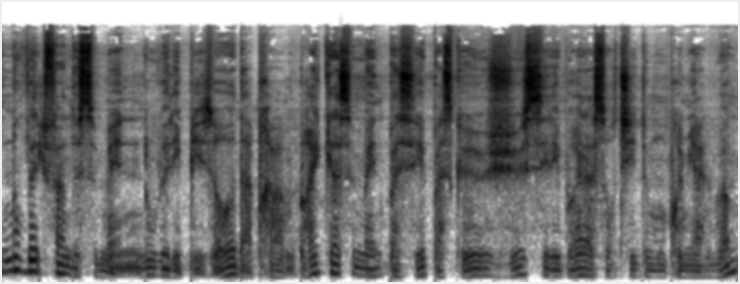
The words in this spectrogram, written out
Nouvelle fin de semaine, nouvel épisode après un break la semaine passée parce que je célébrais la sortie de mon premier album.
